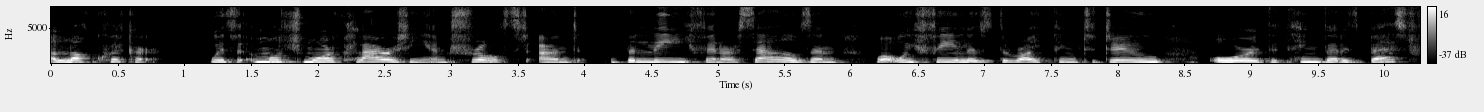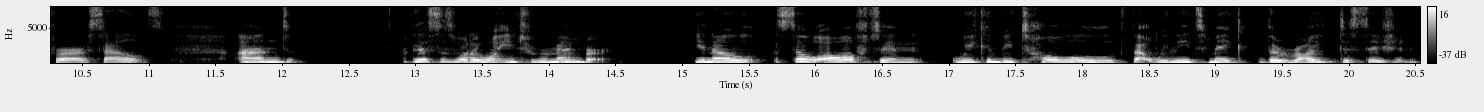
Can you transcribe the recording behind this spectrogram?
a lot quicker with much more clarity and trust and belief in ourselves and what we feel is the right thing to do or the thing that is best for ourselves. And this is what I want you to remember you know, so often we can be told that we need to make the right decision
